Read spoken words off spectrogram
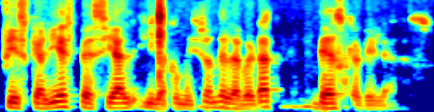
Fiscalía Especial y la Comisión de la Verdad descarriladas.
